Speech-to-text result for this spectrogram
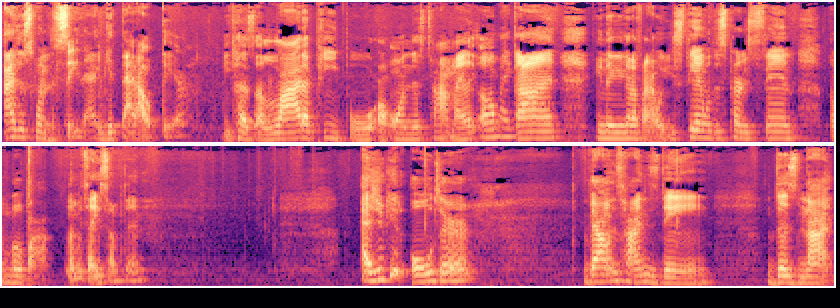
I just wanted to say that and get that out there because a lot of people are on this timeline like, oh my God, you know, you're gonna find out where you stand with this person, blah blah blah. Let me tell you something. As you get older, Valentine's Day does not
